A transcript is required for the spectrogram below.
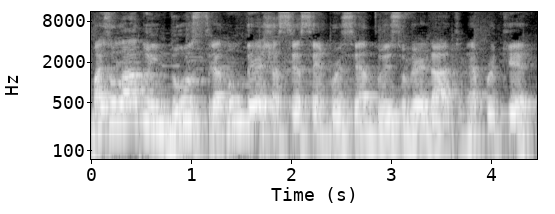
Mas o lado indústria não deixa ser 100% isso verdade, né? Por quê?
